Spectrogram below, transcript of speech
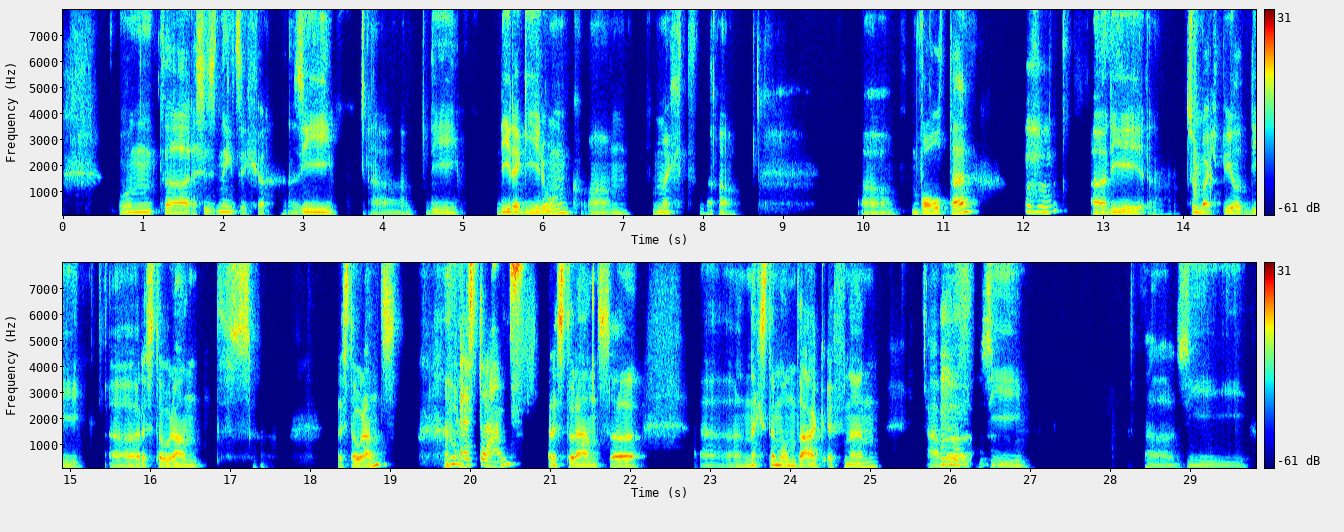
Und es ist nicht sicher. Sie, die, die Regierung ähm, möchte, äh, äh, wollte Mhm. äh, die, zum Beispiel die äh, Restaurants, Restaurants, Mhm. Restaurants. Restaurants äh, äh, nächsten Montag öffnen, aber sie, äh, sie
